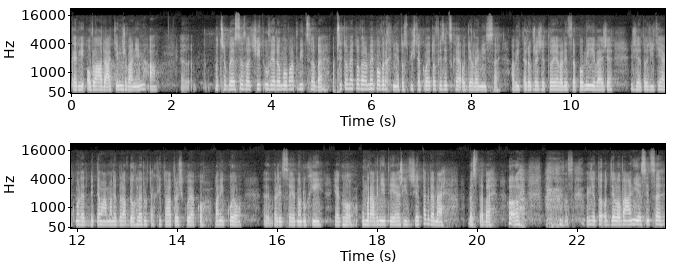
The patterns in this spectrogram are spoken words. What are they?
který ovládá tím řvaním a Eh, potřebuje se začít uvědomovat víc sebe. A přitom je to velmi povrchní, je to spíš takové to fyzické oddělení se. A víte dobře, že to je velice pomíjivé, že, že to dítě, jakmile by ta máma nebyla v dohledu, tak chytá trošku jako paniku. Jo. Eh, velice jednoduchý, jak ho umravnit, je říct, že tak jdeme bez tebe. Takže to oddělování je sice,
